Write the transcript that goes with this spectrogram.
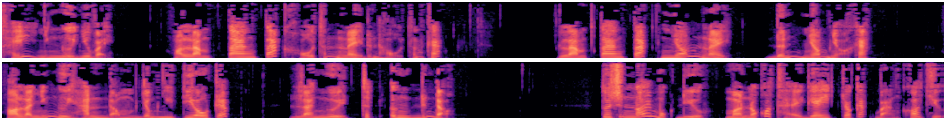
thấy những người như vậy. Họ làm tan tác hội thánh này đến hội thánh khác. Làm tan tác nhóm này đến nhóm nhỏ khác. Họ là những người hành động giống như tiêu trép, là người thích ưng đứng đầu. Tôi xin nói một điều mà nó có thể gây cho các bạn khó chịu.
